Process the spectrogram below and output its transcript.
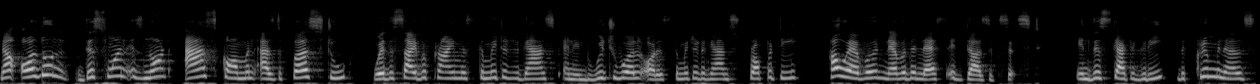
Now, although this one is not as common as the first two, where the cybercrime is committed against an individual or is committed against property. However, nevertheless, it does exist. In this category, the criminals,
